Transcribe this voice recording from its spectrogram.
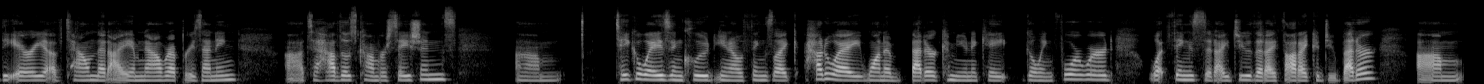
the area of town that I am now representing, uh, to have those conversations. Um, takeaways include, you know, things like how do I want to better communicate going forward? What things did I do that I thought I could do better? Um,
